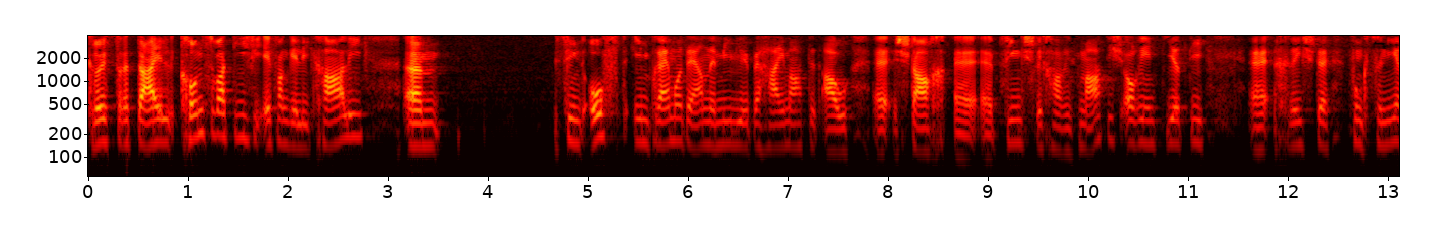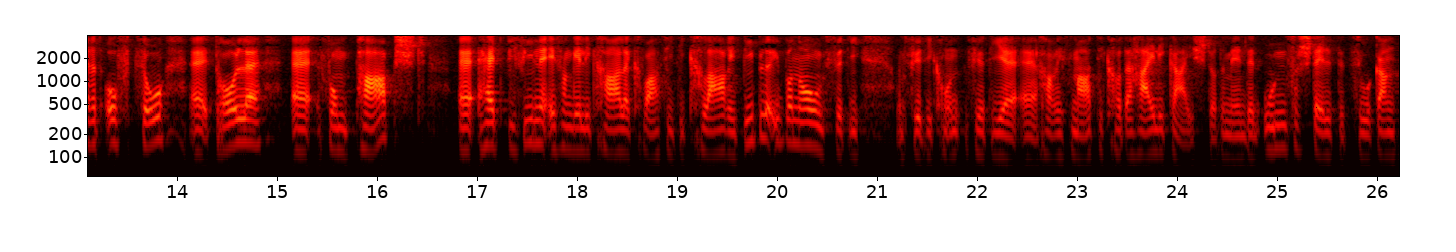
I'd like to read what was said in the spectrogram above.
größeren Teil, konservative Evangelikale, ähm, sind oft im prämodernen Milieu beheimatet, auch äh, stark äh, äh, pfingstlich-charismatisch orientierte äh, Christen funktionieren oft so. Äh, die Rolle äh, vom Papst äh, hat bei vielen Evangelikalen quasi die klare Bibel übernommen und für die, und für die, für die Charismatiker der Heilige Geist. Oder wir haben den unverstellten Zugang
